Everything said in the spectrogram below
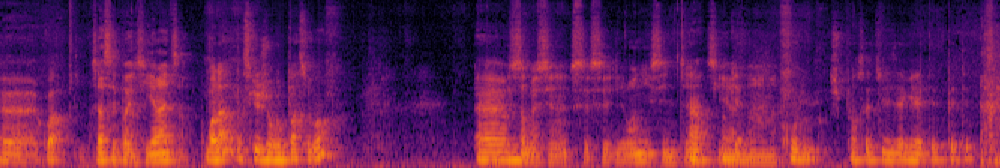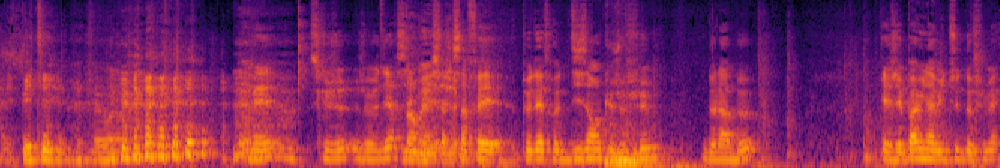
euh, quoi Ça, c'est pas une cigarette, ça. Voilà, parce que je roule pas souvent. Euh, Non, mais c'est- de l'ironie, c'est une Ah, cigarette ok. dans la main. oui, je pensais que tu disais qu'elle était pétée. Elle est pétée. Mais voilà. mais ce que je, je veux dire, c'est que ça, fait peut-être 10 ans que je fume de la bœuf et j'ai pas une habitude de fumer.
